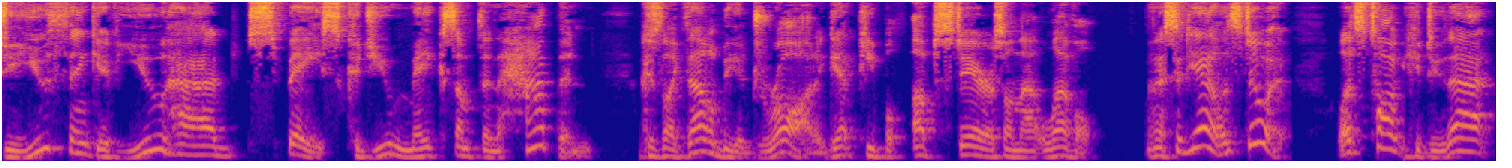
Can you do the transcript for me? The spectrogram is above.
Do you think if you had space, could you make something happen? Because like that'll be a draw to get people upstairs on that level. And I said, yeah, let's do it let's talk. You could do that.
